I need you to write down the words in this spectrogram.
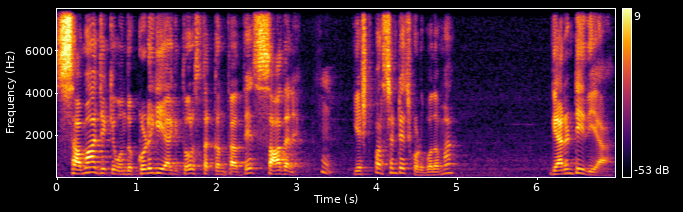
ಸಮಾಜಕ್ಕೆ ಒಂದು ಕೊಡುಗೆಯಾಗಿ ತೋರಿಸ್ತಕ್ಕಂಥದ್ದೇ ಸಾಧನೆ. ಎಷ್ಟು ಪರ್ಸೆಂಟೇಜ್ ಕೊಡ್ಬೋದಮ್ಮ? ಗ್ಯಾರಂಟಿ ಇದೆಯಾ?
